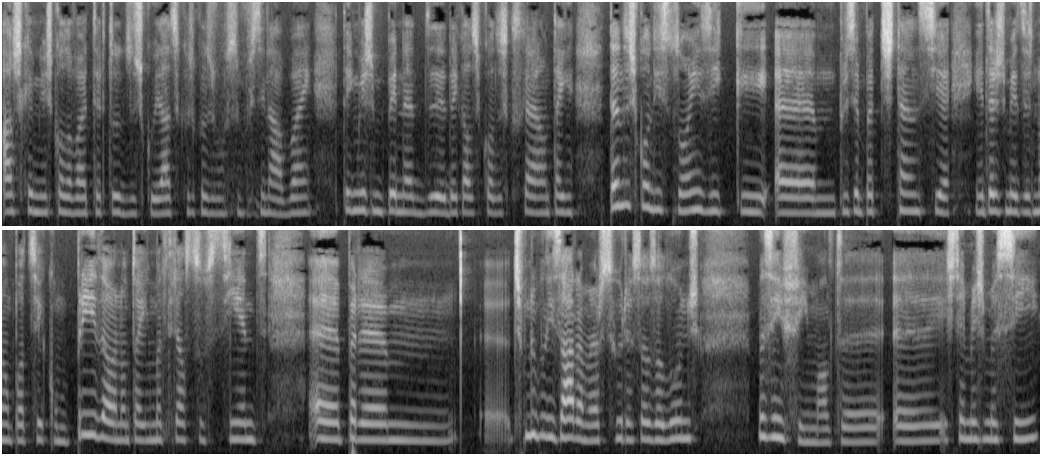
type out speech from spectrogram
acho que a minha escola vai ter todos os cuidados, que as coisas vão se funcionar bem. Tenho mesmo pena de, daquelas escolas que se calhar não têm tantas condições e que, um, por exemplo, a distância entre as mesas não pode ser cumprida ou não tem material suficiente uh, para um, uh, eh, disponibilizar a maior segurança aos alunos. Mas enfim, malta, uh, isto é mesmo assim,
